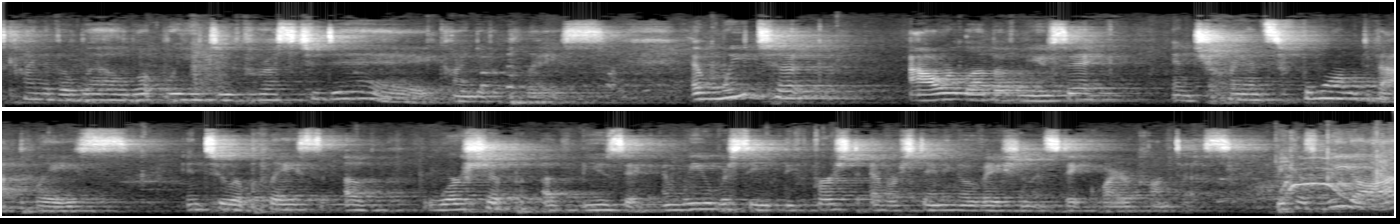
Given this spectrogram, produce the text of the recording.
It's kind of a well, what will you do for us today kind of a place. And we took our love of music and transformed that place into a place of worship of music. And we received the first ever standing ovation at state choir contest because we are.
